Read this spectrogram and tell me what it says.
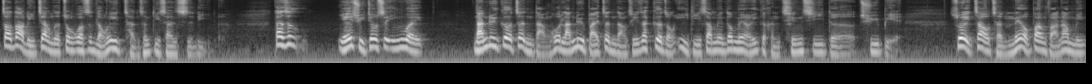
照道理这样的状况是容易产生第三势力的。但是，也许就是因为蓝绿各政党或蓝绿白政党，其实在各种议题上面都没有一个很清晰的区别，所以造成没有办法让民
